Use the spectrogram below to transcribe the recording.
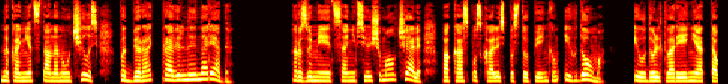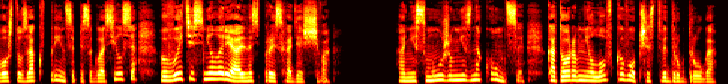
Наконец-то она научилась подбирать правильные наряды. Разумеется, они все еще молчали, пока спускались по ступенькам их дома, и удовлетворение от того, что Зак в принципе согласился, вытеснило реальность происходящего. Они с мужем незнакомцы, которым неловко в обществе друг друга.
